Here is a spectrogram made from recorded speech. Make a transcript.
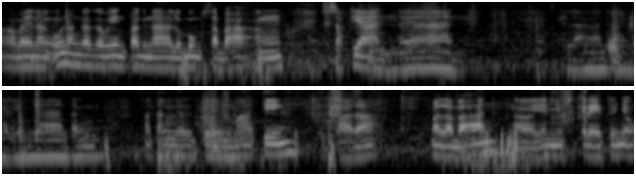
Mga ang unang gagawin pag nalubog sa baha ang sasakyan. Ayan. Kailangan tanggalin yan. Tang matanggal itong mating para malabahan. Oh, yan yung sekreto nyo.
